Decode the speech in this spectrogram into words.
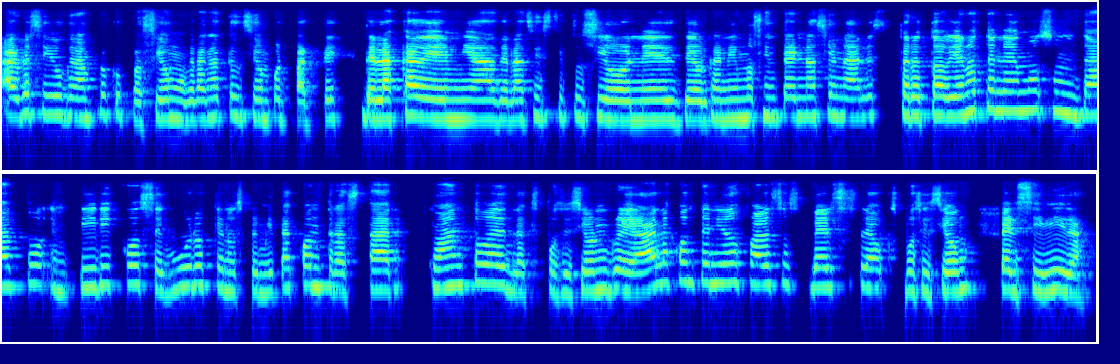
ha recibido gran preocupación o gran atención por parte de la academia, de las instituciones, de organismos internacionales, pero todavía no tenemos un dato empírico seguro que nos permita contrastar cuánto es la exposición real a contenidos falsos versus la exposición percibida.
